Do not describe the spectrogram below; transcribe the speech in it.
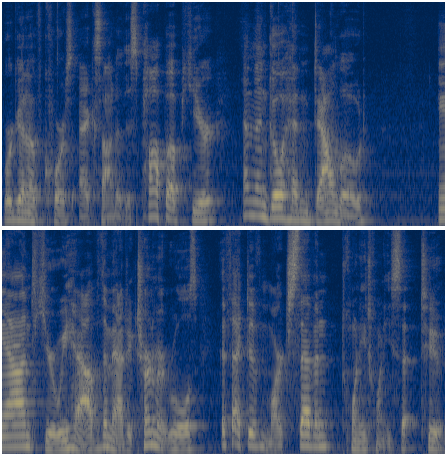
We're going to, of course, X out of this pop-up here and then go ahead and download. And here we have the Magic Tournament rules effective March 7, 2022.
